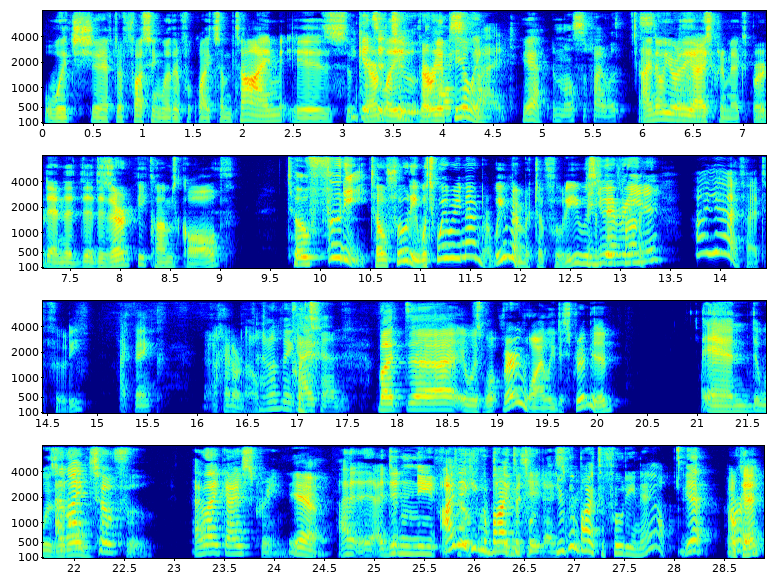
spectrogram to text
which after fussing with it for quite some time is he apparently very appealing yeah emulsified with i know you're the ice cream expert and the, the dessert becomes called Tofutti. Tofutti, which we remember. We remember Tofutti. It was Did a you ever eat it? Oh yeah, I've had Tofutti. I think. I don't know. I don't think But- I've had it. But uh, it was very widely distributed, and it was. I like old- tofu. I like ice cream. Yeah, I I didn't need. I think you can to buy imitate Tofu- ice You can cream. buy Tofutti now. Yeah. all Okay, right.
